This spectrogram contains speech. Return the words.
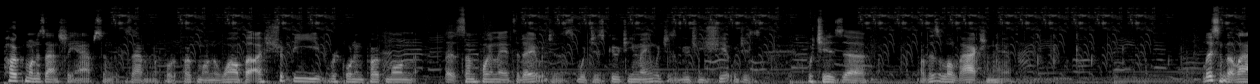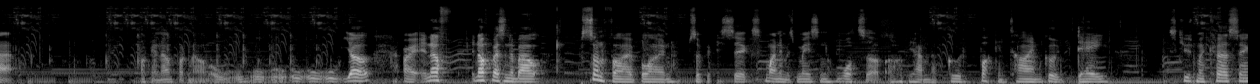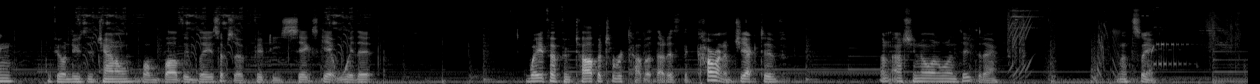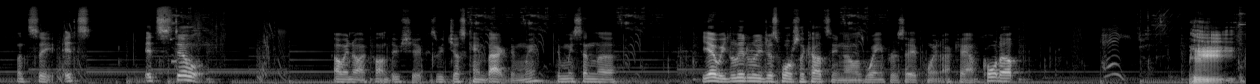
Pokemon is actually absent because I haven't recorded Pokemon in a while, but I should be recording Pokemon at some point later today, which is which is Gucci main, which is Gucci shit, which is which is uh oh there's a lot of action here. Listen to that. Okay, now I'm fucking out. Ooh, ooh, ooh, ooh, yo. Alright, enough enough messing about. Persona 5 Blind, episode 56. My name is Mason. What's up? I hope you're having a good fucking time, good day. Excuse my cursing. If you're new to the channel, blah blah blah blah. Episode 56. Get with it. Wait for Futaba to recover. That is the current objective. I don't actually know what I want to do today. Let's see. Let's see. It's it's still... Oh wait, no, I can't do shit because we just came back, didn't we? Didn't we send the... Yeah, we literally just watched the cutscene. I was waiting for a save point. Okay, I'm caught up. Hey.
